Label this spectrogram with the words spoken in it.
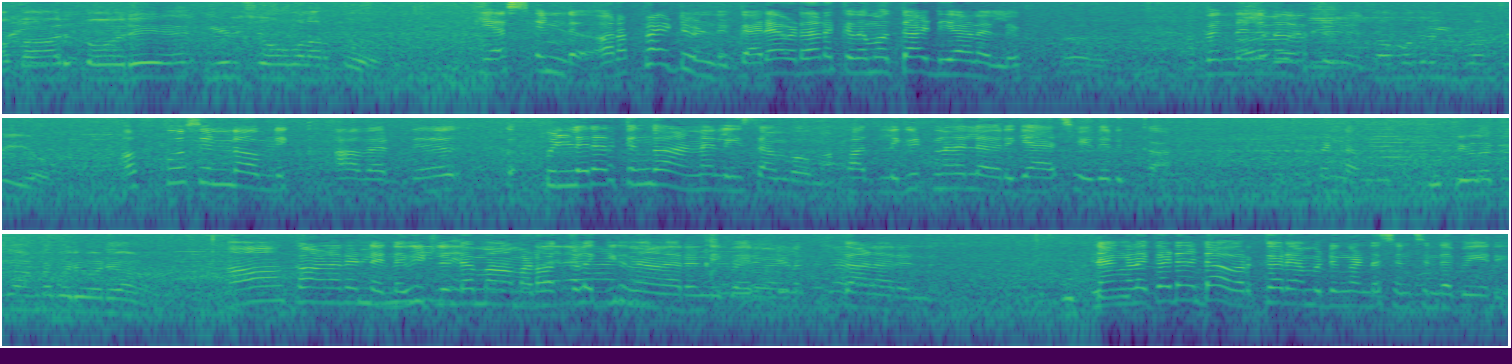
അപ്പൊ ആ ഒരു തോരയെ ഈ ഒരു ഷോ വളർത്തുമോ യെസ് ഉണ്ട്. ഉറപ്പായിട്ടുണ്ട് കാര്യം അവിടെ നടക്കുന്ന മൊത്തം അടിയാണല്ലോ. അപ്പൊ എന്തായാലും സമൂഹത്തിൽ ഇൻഫ്ലുവൻസ് ചെയ്യോ? ഓഫ് കോഴ്സ് ഉണ്ടാവും. ലൈക്ക് അവരുടെ പിള്ളേരടക്കം കാണണല്ലേ ഈ സംഭവം. അപ്പൊ അതിൽ കിട്ടുന്നതല്ല അവർ ക്യാച്ച് ചെയ്തെടുക്കാം കുട്ടികളൊക്കെ കാണുന്ന പരിപാടിയാണോ? ആ കാണാറുണ്ട്. എന്റെ വീട്ടിലെന്റെ മാമയുടെ മക്കളൊക്കെ ഇരുന്ന് കാണാറുണ്ട് ഈ പരിപാടി. കാണാറുണ്ട്. ഞങ്ങളൊക്കെ എന്നിട്ട് അവർക്ക് അറിയാൻ പറ്റും കണ്ടസ്റ്റൻസിന്റെ പേര്.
